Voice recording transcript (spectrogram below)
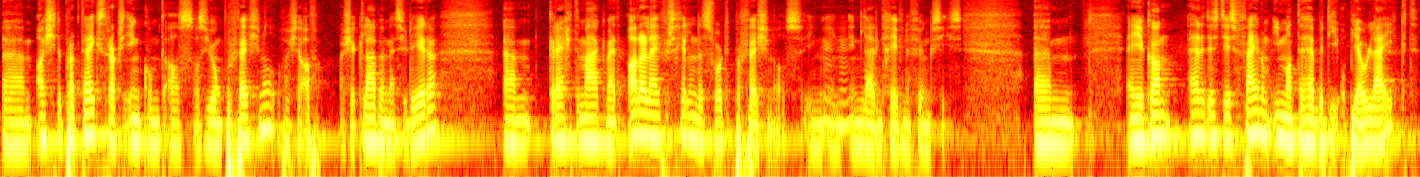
um, als je de praktijk straks inkomt als, als jong professional, of als je, af, als je klaar bent met studeren, um, krijg je te maken met allerlei verschillende soorten professionals in, in, in leidinggevende functies. Um, en je kan, hè, het, is, het is fijn om iemand te hebben die op jou lijkt,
